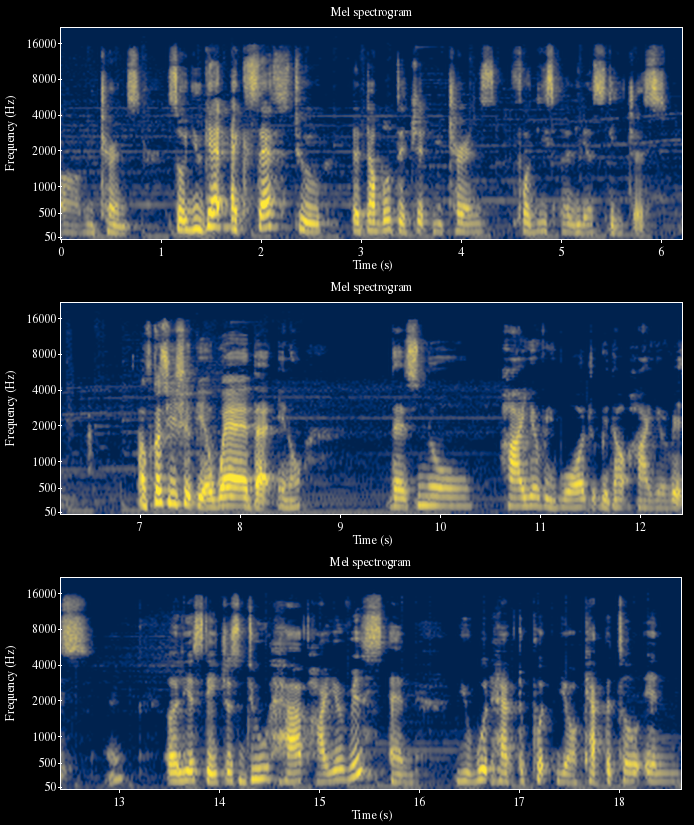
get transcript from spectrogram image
uh, returns. So you get access to the double digit returns for these earlier stages. Of course, you should be aware that, you know, there's no higher reward without higher risk. Right? Earlier stages do have higher risk and you would have to put your capital in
